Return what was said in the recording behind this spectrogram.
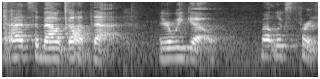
That's about got that. There we go. That looks pretty.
